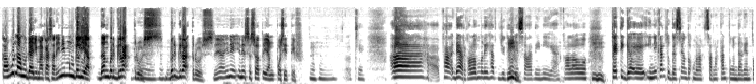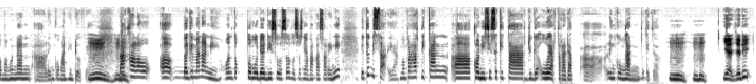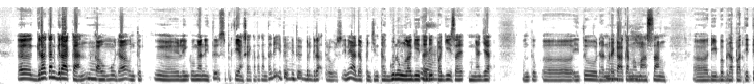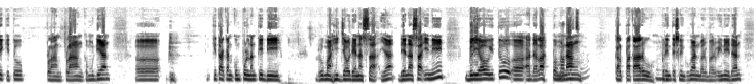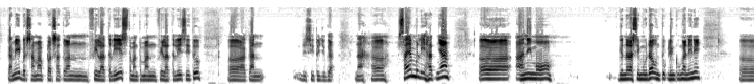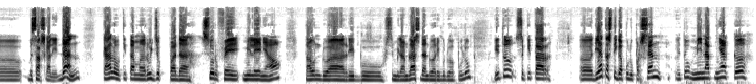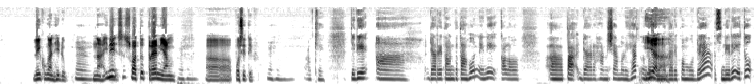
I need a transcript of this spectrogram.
Kaulah muda di Makassar ini menggeliat dan bergerak terus, mm-hmm. bergerak terus. Ya, ini ini sesuatu yang positif. Mm-hmm. Oke, okay. uh, Pak Dar, kalau melihat juga mm. nih saat ini ya, kalau mm-hmm. P3E ini kan tugasnya untuk melaksanakan pengendalian pembangunan uh, lingkungan hidup. Ya. Mm-hmm. Nah, kalau uh, bagaimana nih untuk pemuda di Sulsel khususnya Makassar ini itu bisa ya memperhatikan uh, kondisi sekitar juga aware terhadap uh, lingkungan begitu. Mm-hmm. Iya, jadi eh, gerakan-gerakan hmm. kaum muda untuk uh, lingkungan itu seperti yang saya katakan tadi itu hmm. itu bergerak terus. Ini ada pencinta gunung lagi yeah. tadi pagi saya mengajak untuk uh, itu dan hmm. mereka akan hmm. memasang uh, di beberapa titik itu pelang-pelang. Kemudian uh, kita akan kumpul nanti di rumah hijau Denasa ya. Denasa ini beliau itu uh, adalah pemenang Kalpataru, hmm. perintis lingkungan baru-baru ini dan kami bersama Persatuan Filatelis, teman-teman Filatelis itu uh, akan di situ juga. Nah, uh, saya melihatnya uh, animo generasi muda untuk lingkungan ini uh, besar sekali dan kalau kita merujuk pada survei milenial tahun 2019 dan 2020 itu sekitar uh, di atas 30% itu minatnya ke lingkungan hidup. Hmm. Nah, ini hmm. sesuatu tren yang hmm. uh, positif. Hmm. Oke. Okay. Jadi uh, dari tahun ke tahun ini kalau uh, Pak Darhamsyah melihat untuk yeah. dari pemuda sendiri itu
